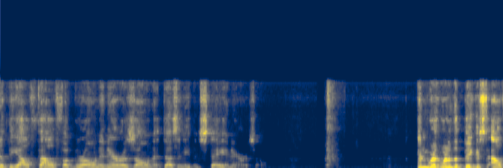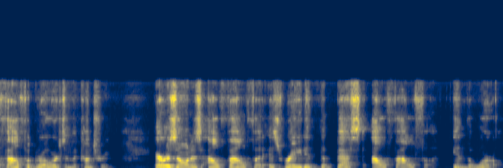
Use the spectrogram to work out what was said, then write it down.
of the alfalfa grown in Arizona doesn't even stay in Arizona. And we're one of the biggest alfalfa growers in the country. Arizona's alfalfa is rated the best alfalfa in the world.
